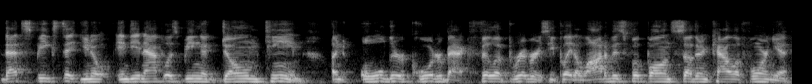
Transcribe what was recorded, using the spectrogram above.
that speaks to you know Indianapolis being a dome team, an older quarterback, Philip Rivers. He played a lot of his football in Southern California.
